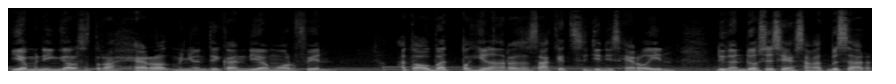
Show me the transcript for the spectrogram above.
Ia meninggal setelah Harold menyuntikkan dia morfin atau obat penghilang rasa sakit sejenis heroin dengan dosis yang sangat besar.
